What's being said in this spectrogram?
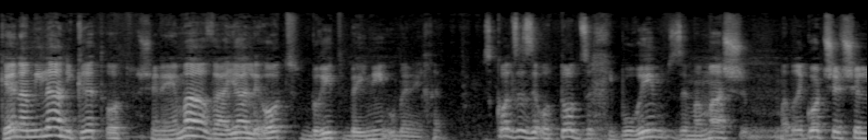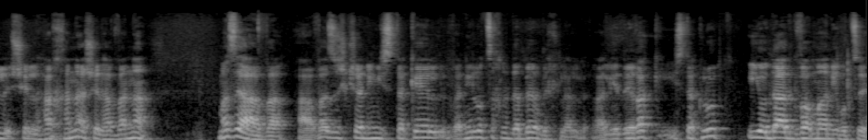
כן, המילה נקראת אות, שנאמר והיה לאות ברית ביני וביניכם. אז כל זה זה אותות, זה חיבורים, זה ממש מדרגות של, של, של הכנה, של הבנה. מה זה אהבה? אהבה זה כשאני מסתכל ואני לא צריך לדבר בכלל. על ידי רק הסתכלות, היא יודעת כבר מה אני רוצה.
